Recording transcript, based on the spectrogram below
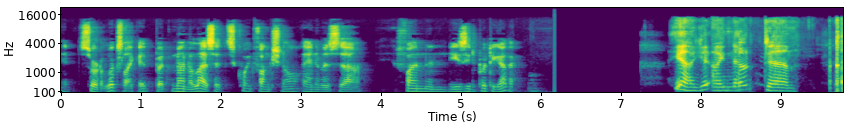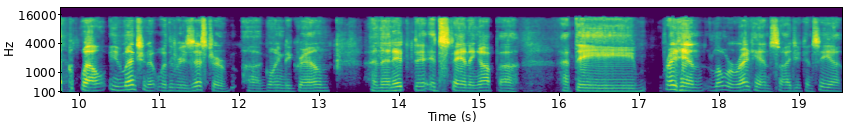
It sort of looks like it, but nonetheless, it's quite functional, and it was uh, fun and easy to put together. Yeah, I note. Um, well, you mentioned it with the resistor uh, going to ground, and then it it's standing up uh, at the right hand lower right hand side. You can see a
